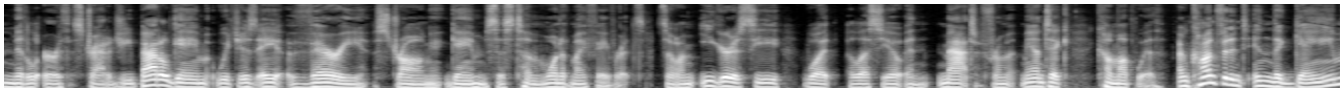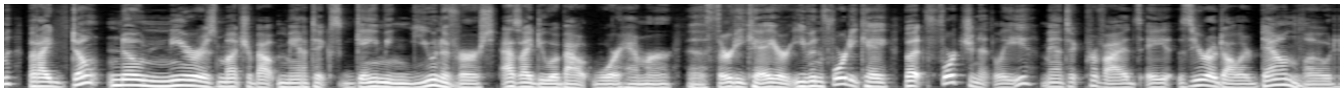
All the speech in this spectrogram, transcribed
Middle Earth Strategy Battle Game, which is a very strong game system, one of my favorites. So I'm eager to see what Alessio and Matt from Mantic come up with. I'm confident in the game, but I don't know near as much about Mantic's gaming universe as I do about Warhammer uh, 30k or even 40k. But fortunately, Mantic provides a $0 download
